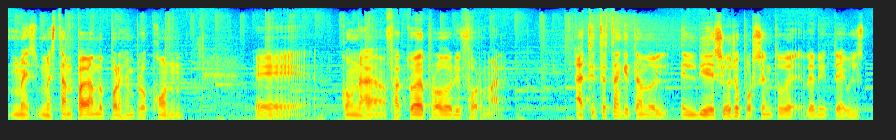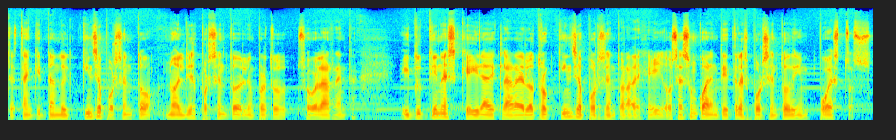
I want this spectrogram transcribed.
me, están pagando, por ejemplo, con, eh, con la factura de proveedor informal a ti te están quitando el, 18% de, del ITEVIS, te están quitando el 15%, no, el 10% del impuesto sobre la renta, y tú tienes que ir a declarar el otro 15% a la DGI. O sea, es un 43% de impuestos.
